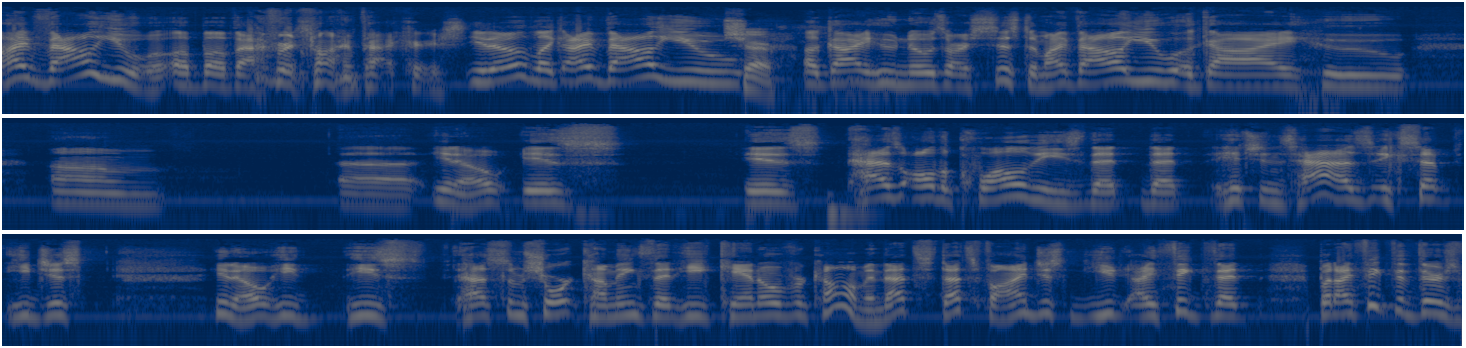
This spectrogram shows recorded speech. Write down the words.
I value above average linebackers. You know, like I value sure. a guy who knows our system. I value a guy who, um, uh, you know, is is has all the qualities that that Hitchens has, except he just, you know, he he's has some shortcomings that he can't overcome, and that's that's fine. Just you, I think that, but I think that there's,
